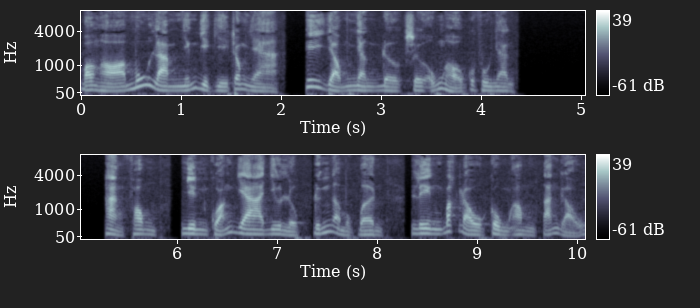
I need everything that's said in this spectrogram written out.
Bọn họ muốn làm những việc gì trong nhà, hy vọng nhận được sự ủng hộ của Phu Nhân. Hàng Phong nhìn quản gia Dư Lục đứng ở một bên, liền bắt đầu cùng ông tán gẫu.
